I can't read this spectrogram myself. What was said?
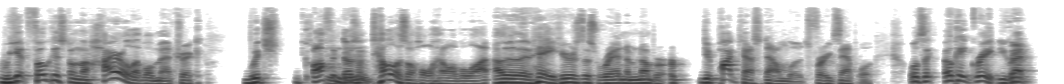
we get focused on the higher level metric which often mm-hmm. doesn't tell us a whole hell of a lot other than, hey, here's this random number or your podcast downloads, for example. Well, it's like, okay, great. You right. got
